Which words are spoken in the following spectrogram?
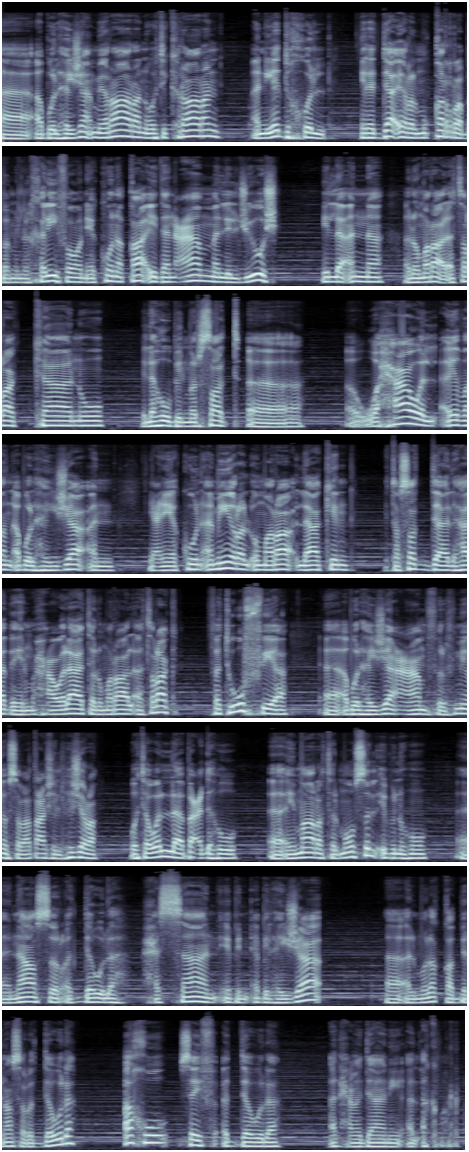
أبو الهيجاء مرارا وتكرارا أن يدخل إلى الدائرة المقربة من الخليفة وأن يكون قائدا عاما للجيوش إلا أن الأمراء الأتراك كانوا له بالمرصاد. آه، وحاول أيضا أبو الهيجاء أن يعني يكون أمير الأمراء لكن تصدى لهذه المحاولات الأمراء الأتراك. فتوفي آه، أبو الهيجاء عام 317 الهجرة وتولى بعده آه، إمارة الموصل ابنه ناصر الدولة حسان ابن أبي الهيجاء الملقب بناصر الدولة. أخو سيف الدولة الحمداني الأكبر.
